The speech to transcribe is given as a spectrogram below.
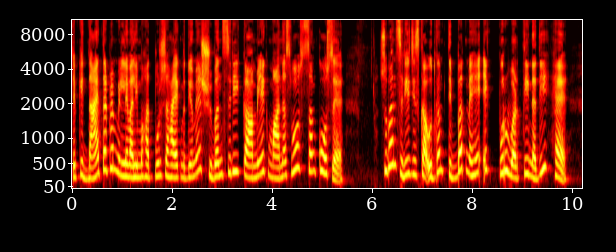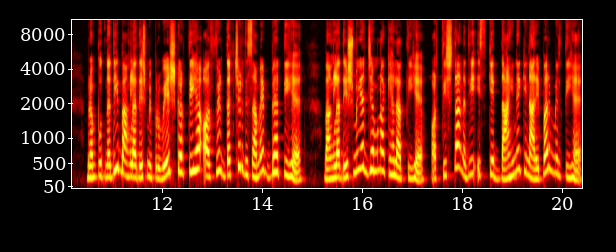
जबकि दाएँ तट पर मिलने वाली महत्वपूर्ण सहायक नदियों में शुभनश्री कामेक मानस व संकोस है। सुबनसिरी जिसका उद्गम तिब्बत में है, एक पूर्ववर्ती नदी है। ब्रह्मपुत्र नदी बांग्लादेश में प्रवेश करती है और फिर दक्षिण दिशा में बहती है। बांग्लादेश में यह जमुना कहलाती है और तिश्ता नदी इसके दाहिने किनारे पर मिलती है।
